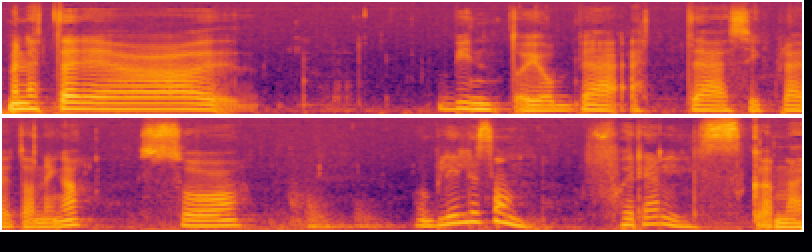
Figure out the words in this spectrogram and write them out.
Men etter jeg begynte å jobbe etter sykepleierutdanninga, så man blir litt sånn forelskende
